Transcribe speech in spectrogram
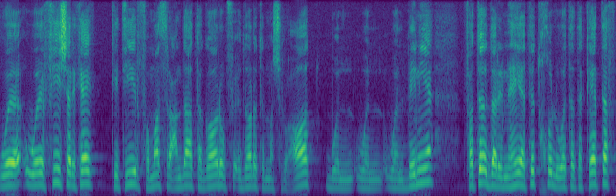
و- وفي شركات كتير في مصر عندها تجارب في إدارة المشروعات وال- وال- والبنية فتقدر إن هي تدخل وتتكاتف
